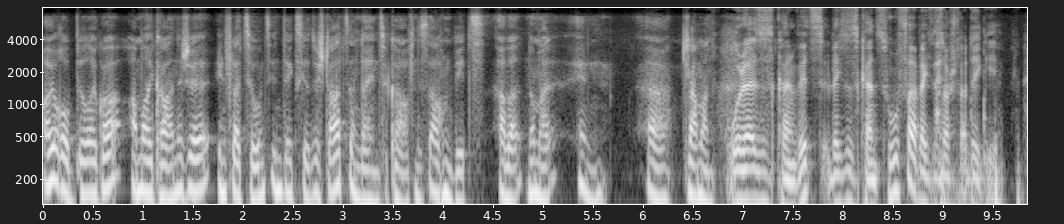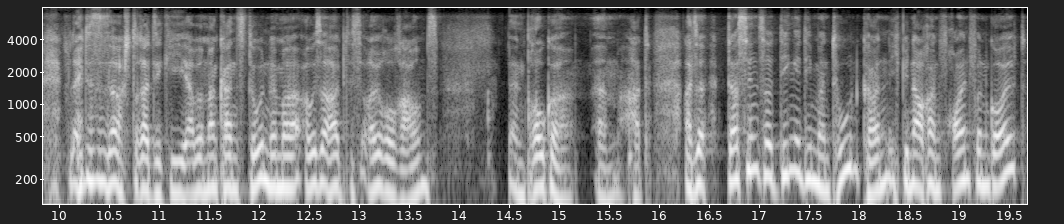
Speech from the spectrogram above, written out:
Eurobürger amerikanische inflationsindexierte Staatsanleihen zu kaufen. Das ist auch ein Witz. Aber nochmal in äh, Klammern. Oder ist es kein Witz, vielleicht ist es kein Zufall, vielleicht ist es auch Strategie. vielleicht ist es auch Strategie, aber man kann es tun, wenn man außerhalb des Euroraums einen Broker ähm, hat. Also das sind so Dinge, die man tun kann. Ich bin auch ein Freund von Gold.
